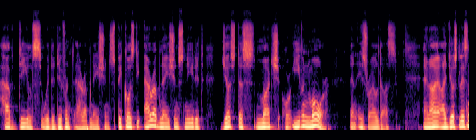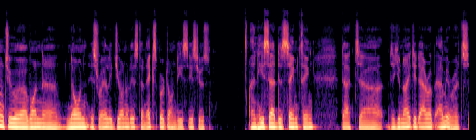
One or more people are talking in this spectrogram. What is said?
have deals with the different Arab nations, because the Arab nations need it just as much or even more than Israel does. And I, I just listened to uh, one uh, known Israeli journalist and expert on these issues, and he said the same thing that uh, the United Arab Emirates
